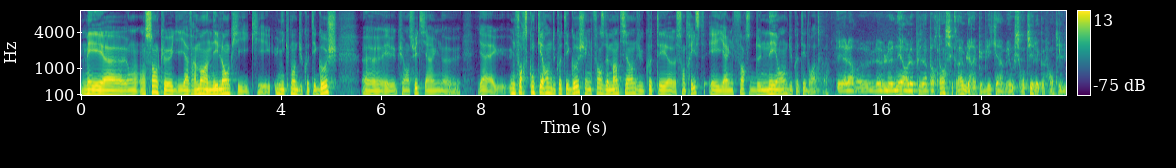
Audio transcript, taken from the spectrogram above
Mais euh, on, sent qu'il y a vraiment un élan qui, est uniquement du côté gauche. Et qu'ensuite il y a une il y a une force conquérante du côté gauche et une force de maintien du côté euh, centriste et il y a une force de néant du côté droite quoi. Et alors euh, le, néant le plus important c'est quand même les républicains mais où sont-ils et que font-ils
